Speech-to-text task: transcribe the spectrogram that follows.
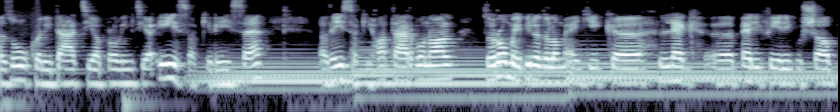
az ókori Dacia provincia északi része, az északi határvonal, az a római birodalom egyik legperiférikusabb,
